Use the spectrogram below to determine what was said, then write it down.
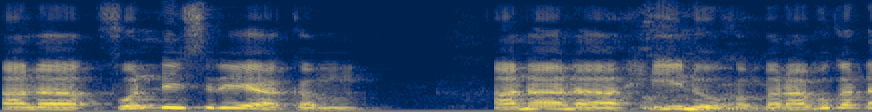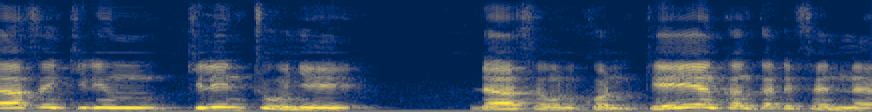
ala fondinsireya kam ana la hiino kam. Bari a buka daafeŋ kiliŋ kiliŋ toñe daafeŋolu kono keye yaŋ kaŋ kati feŋ na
